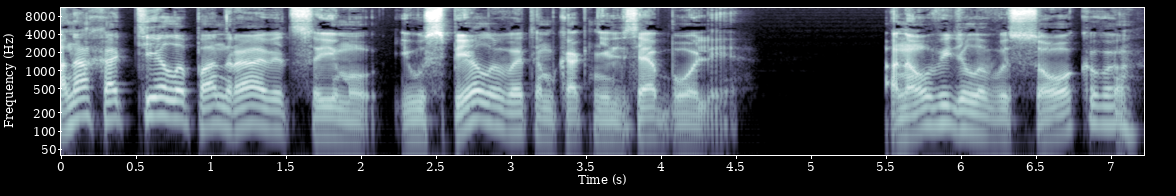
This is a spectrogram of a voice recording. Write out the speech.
Она хотела понравиться ему и успела в этом как нельзя более. Она увидела высокого,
